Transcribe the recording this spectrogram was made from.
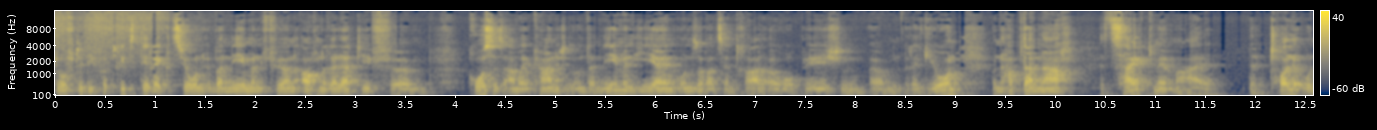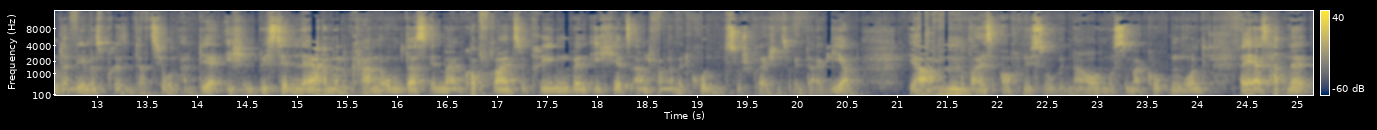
durfte die Vertriebsdirektion übernehmen für ein, auch ein relativ ähm, großes amerikanisches Unternehmen hier in unserer zentraleuropäischen ähm, Region und habe danach, zeigt mir mal eine tolle Unternehmenspräsentation, an der ich ein bisschen lernen kann, um das in meinen Kopf reinzukriegen, wenn ich jetzt anfange mit Kunden zu sprechen, zu interagieren. Ja, hm, weiß auch nicht so genau, musste mal gucken. Und naja, es hat eine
